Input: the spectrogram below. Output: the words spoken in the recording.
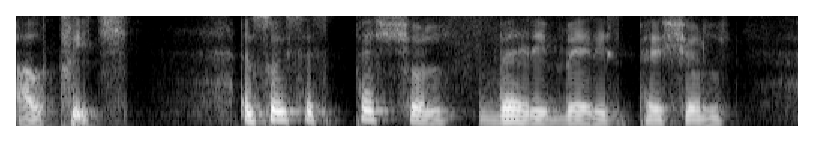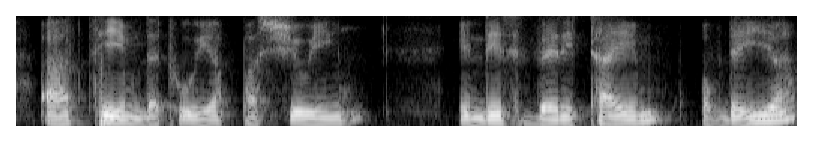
outreach. And so it's a special, very, very special uh, theme that we are pursuing in this very time of the year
